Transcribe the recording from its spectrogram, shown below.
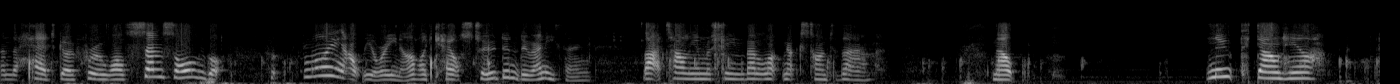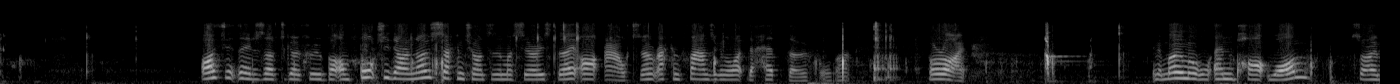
and the head go through, while Sensol, who got flying out the arena like Chaos 2, didn't do anything. That Italian machine, better luck next time to them. Now, Nuke down here. I think they deserve to go through, but unfortunately there are no second chances in my series. They are out. I don't reckon fans are going to like the head, though, for that. Alright. In a moment, we'll end part one. Sorry,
